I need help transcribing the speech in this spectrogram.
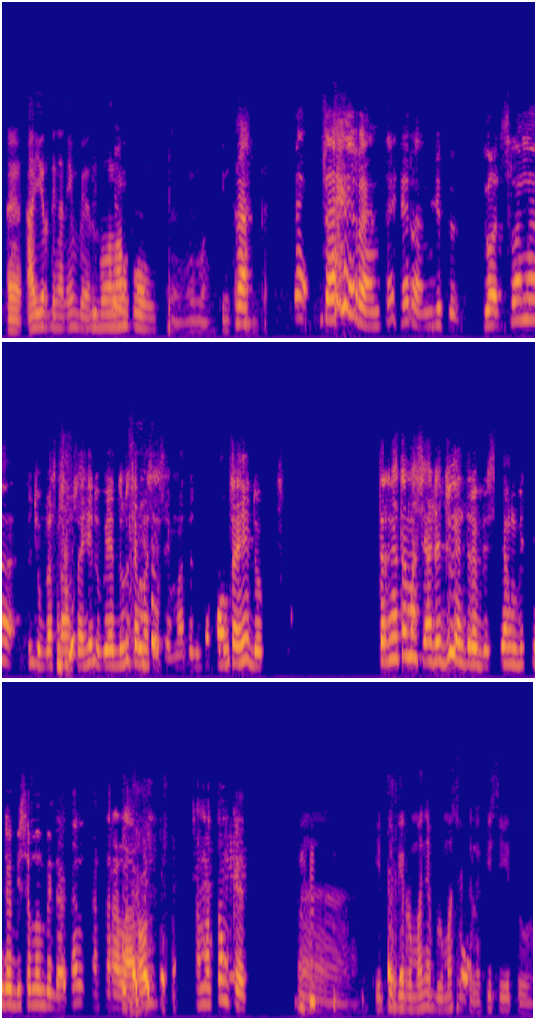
Eh, air dengan ember. di bawah lampu Eh, memang Nah. pintar, pintar. saya heran, saya heran gitu. Dua selama 17 tahun saya hidup ya dulu saya masih SMA 17 tahun saya hidup. Ternyata masih ada juga yang tidak bisa yang bi- tidak bisa membedakan antara laron sama tomcat. Nah, itu di rumahnya belum masuk televisi itu.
